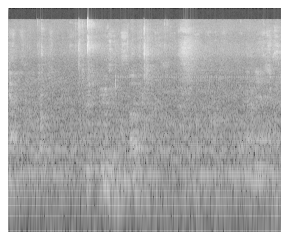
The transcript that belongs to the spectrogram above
Yeah. Both. And yes.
